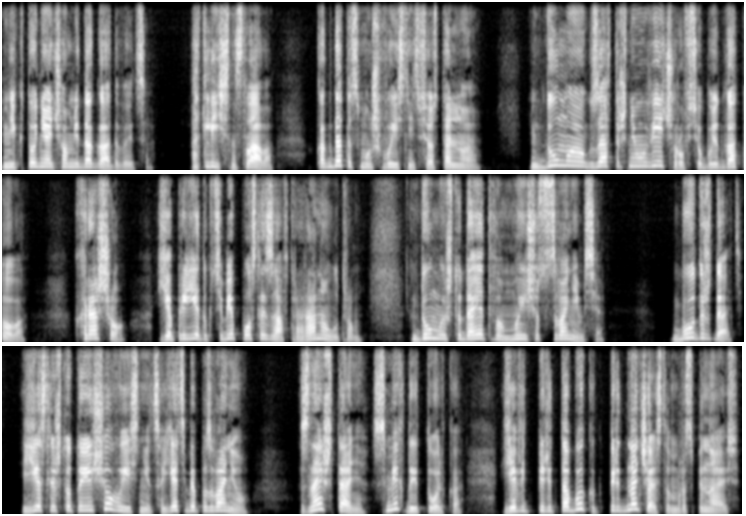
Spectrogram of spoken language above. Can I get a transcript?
Никто ни о чем не догадывается. Отлично, Слава. Когда ты сможешь выяснить все остальное? Думаю, к завтрашнему вечеру все будет готово. Хорошо. Я приеду к тебе послезавтра, рано утром. Думаю, что до этого мы еще созвонимся. Буду ждать. Если что-то еще выяснится, я тебе позвоню. Знаешь, Таня, смех да и только. Я ведь перед тобой как перед начальством распинаюсь.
